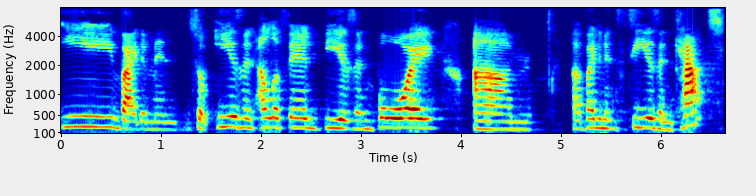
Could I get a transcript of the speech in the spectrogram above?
E, vitamin. So E is an elephant, B is in boy, um, uh, vitamin C is in cat.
